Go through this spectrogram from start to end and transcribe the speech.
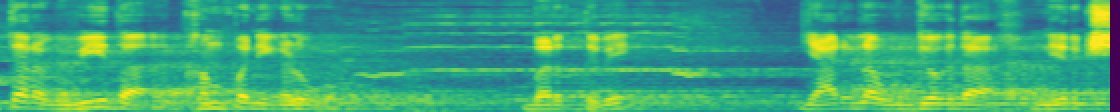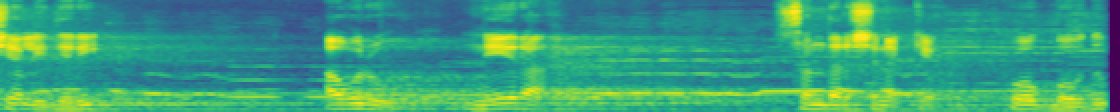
ಇತರ ವಿವಿಧ ಕಂಪನಿಗಳು ಬರುತ್ತವೆ. ಯಾರೆಲ್ಲ ಉದ್ಯೋಗದ ನಿರೀಕ್ಷೆಯಲ್ಲಿದ್ದೀರಿ, ಅವರು ನೇರ ಸಂದರ್ಶನಕ್ಕೆ ಹೋಗ್ಬೋದು.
